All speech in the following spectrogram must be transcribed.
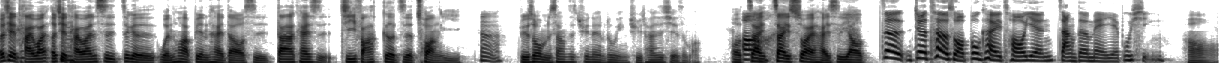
而且台湾，而且台湾是这个文化变态到是大家开始激发各自的创意。嗯。比如说，我们上次去那个露营区，他是写什么？哦，哦再再帅还是要这就厕所不可以抽烟，长得美也不行哦。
